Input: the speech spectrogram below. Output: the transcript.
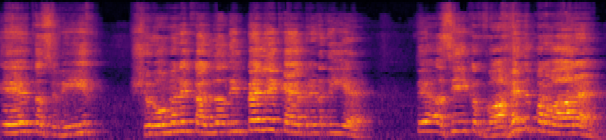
ਇਹ ਤਸਵੀਰ ਸ਼੍ਰੋਮਣੀ ਅਕਾਲੀ ਦਲ ਦੀ ਪਹਿਲੇ ਕੈਬਨਿਟ ਦੀ ਹੈ ਤੇ ਅਸੀਂ ਇੱਕ ਵਾਹਿਦ ਪਰਿਵਾਰ ਹੈ,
